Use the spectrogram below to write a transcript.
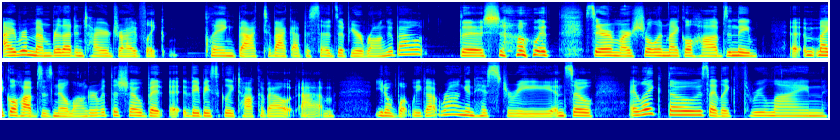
I remember that entire drive like playing back to back episodes of You're Wrong About, the show with Sarah Marshall and Michael Hobbs. And they, uh, Michael Hobbs is no longer with the show, but uh, they basically talk about, um, you know, what we got wrong in history. And so I like those. I like Throughline.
